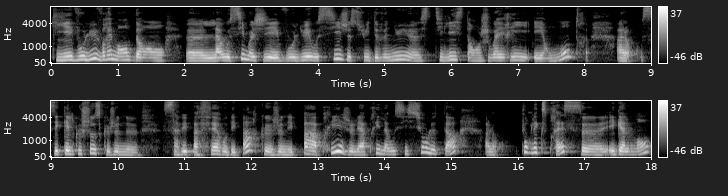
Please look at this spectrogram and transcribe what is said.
qui évolue vraiment dans... Euh, là aussi, moi j'ai évolué aussi, je suis devenue euh, styliste en joaillerie et en montre. Alors, c'est quelque chose que je ne savais pas faire au départ, que je n'ai pas appris, je l'ai appris là aussi sur le tas. Alors, pour l'Express euh, également,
